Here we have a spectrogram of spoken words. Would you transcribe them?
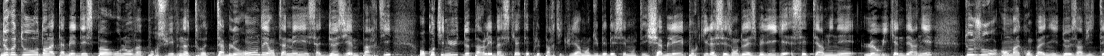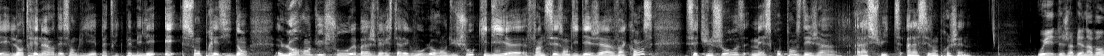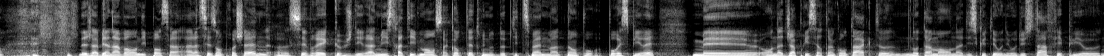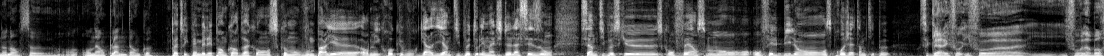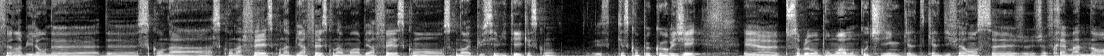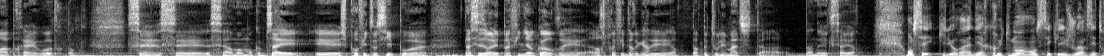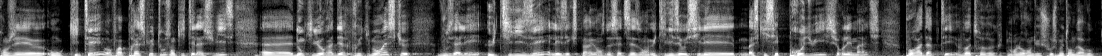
De retour dans la tablée des sports où l'on va poursuivre notre table ronde et entamer sa deuxième partie. On continue de parler basket et plus particulièrement du BBC Monté Chablais pour qui la saison de SB League s'est terminée le week-end dernier. Toujours en ma compagnie, deux invités, l'entraîneur des Sangliers Patrick Pemele et son président Laurent Duchou. Eh ben, je vais rester avec vous, Laurent Duchou, qui dit euh, fin de saison, dit déjà vacances. C'est une chose, mais est-ce qu'on pense déjà à la suite, à la saison prochaine? Oui, déjà bien avant. déjà bien avant, on y pense à, la saison prochaine. Euh, c'est vrai que je dirais administrativement, on s'accorde peut-être une ou deux petites semaines maintenant pour, pour respirer, mais euh, on a déjà pris certains contacts, euh, notamment on a discuté au niveau du staff, et puis non, non, on, est en plein dedans. Quoi. Patrick Pembele, pas encore de vacances. Vous me parliez hors micro que vous regardiez un petit peu tous les matchs de la saison, c'est un petit peu ce qu'on ce qu'on fait en ce moment, on fait le bilan, on se projette un petit peu c'est clair, il faut, il faut, euh, il faut d'abord faire un bilan de, de ce qu'on a, ce qu'on a fait, ce qu'on a bien fait, ce qu'on a moins bien fait, ce qu'on, ce qu'on aurait pu s'éviter, qu'est-ce qu'on, qu'est-ce qu'on peut corriger? Et euh, tout simplement pour moi, mon coaching, quelle, quelle différence euh, je, ferai maintenant, après ou autre? Donc c'est, un moment comme ça. Et, et je profite aussi pour... Euh, la saison, elle n'est pas finie encore. Alors je profite de regarder un, peu tous les matchs d'un, œil extérieur. On sait qu'il y aura des recrutements, on sait que les joueurs étrangers ont quitté, enfin presque tous ont quitté la Suisse, donc il y aura des recrutements. Est-ce que vous allez utiliser les expériences de cette saison, utiliser aussi les, bah, ce qui s'est produit sur les matchs pour adapter votre recrutement Laurent Duchou, je me tourne vers vous.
